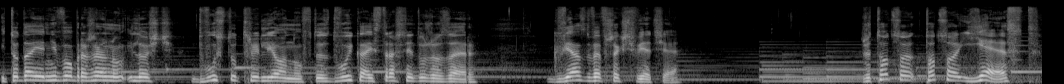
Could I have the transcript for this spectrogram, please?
I to daje niewyobrażalną ilość 200 trylionów, to jest dwójka i strasznie dużo zer, gwiazd we wszechświecie. Że to co, to, co jest,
